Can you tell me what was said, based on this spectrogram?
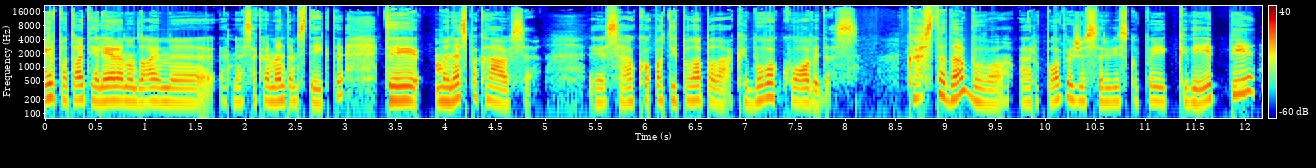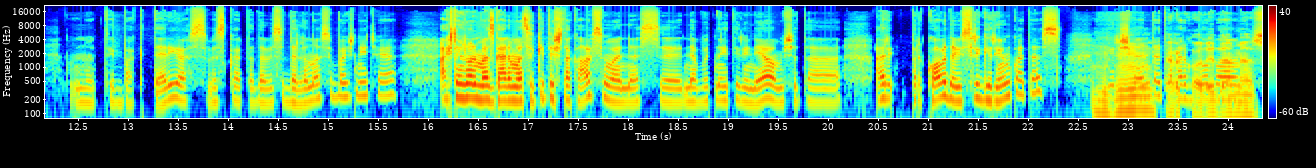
ir po to tie aliejai yra naudojami, ar ne, sakramentams teikti. Tai manęs paklausė, sako, o tai pala pala, kai buvo COVID, -as. kas tada buvo? Ar popiežius ir viskupai kvėpė, nu, tai bakterijos, viską ir tada visi dalinosi bažnyčioje? Aš nežinau, mes galime atsakyti šitą klausimą, nes e, nebūtinai tyrinėjom šitą. Ar per COVID jūs irgi rinkotės ir Mhm, šventėte? Per ar COVID buvo... mes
